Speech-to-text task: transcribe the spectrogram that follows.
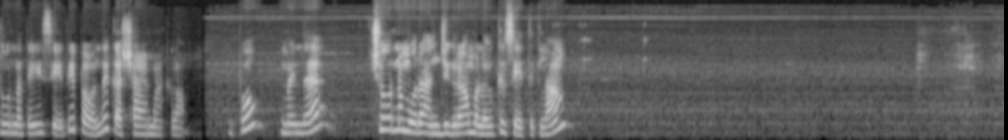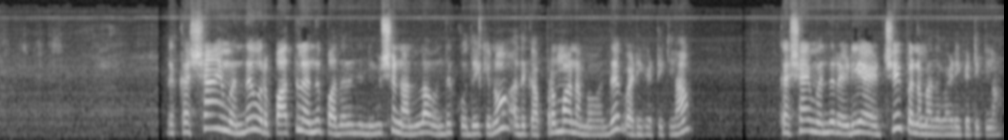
சூர்ணத்தையும் சேர்த்து இப்போ வந்து கஷாயமாக்கலாம். இப்போது நம்ம இந்த சூர்ணம் ஒரு அஞ்சு கிராம் அளவுக்கு சேர்த்துக்கலாம். இந்த கஷாயம் வந்து ஒரு பத்துலேருந்து பதினஞ்சு நிமிஷம் நல்லா வந்து கொதிக்கணும். அதுக்கப்புறமா நம்ம வந்து வடிகட்டிக்கலாம். கஷாயம் வந்து ரெடி ஆயிடுச்சு. இப்போ நம்ம அதை வடிகட்டிக்கலாம்.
